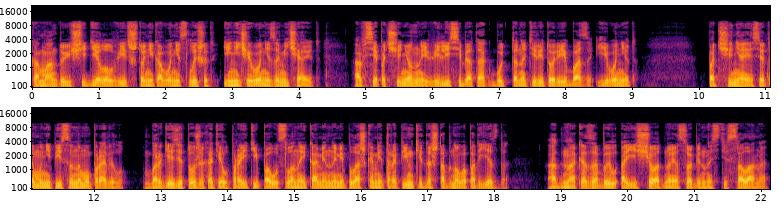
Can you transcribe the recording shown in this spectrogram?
Командующий делал вид, что никого не слышит и ничего не замечает, а все подчиненные вели себя так, будто на территории базы его нет. Подчиняясь этому неписанному правилу, Боргезе тоже хотел пройти по усланной каменными плашками тропинке до штабного подъезда. Однако забыл о еще одной особенности Салана.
